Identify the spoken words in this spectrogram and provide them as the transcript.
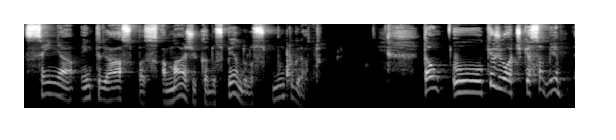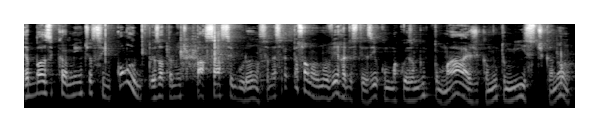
sem a, entre aspas, a mágica dos pêndulos, muito grato. Então, o que o Giotti quer saber é basicamente assim, como exatamente passar a segurança, né? Será que o pessoal não, não vê radiestesia como uma coisa muito mágica, muito mística, não?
